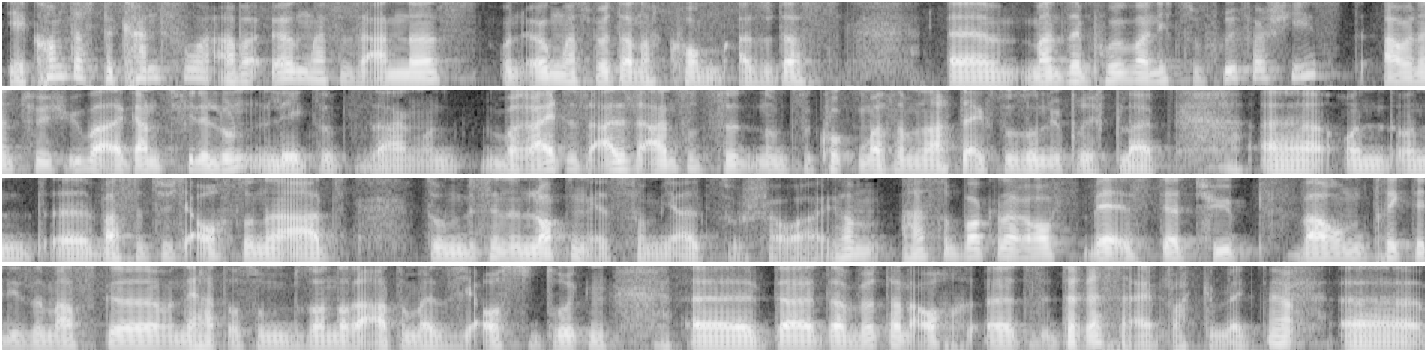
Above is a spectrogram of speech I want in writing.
ihr kommt das bekannt vor, aber irgendwas ist anders und irgendwas wird danach kommen. Also das äh, man sein Pulver nicht zu früh verschießt, aber natürlich überall ganz viele Lunden legt sozusagen und bereit ist, alles anzuzünden, um zu gucken, was nach der Explosion übrig bleibt. Äh, und und äh, was natürlich auch so eine Art so ein bisschen ein Locken ist von mir als Zuschauer. Komm, hast du Bock darauf? Wer ist der Typ? Warum trägt er diese Maske? Und er hat auch so eine besondere Art und Weise, sich auszudrücken. Äh, da, da wird dann auch äh, das Interesse einfach geweckt. Ja. Äh,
